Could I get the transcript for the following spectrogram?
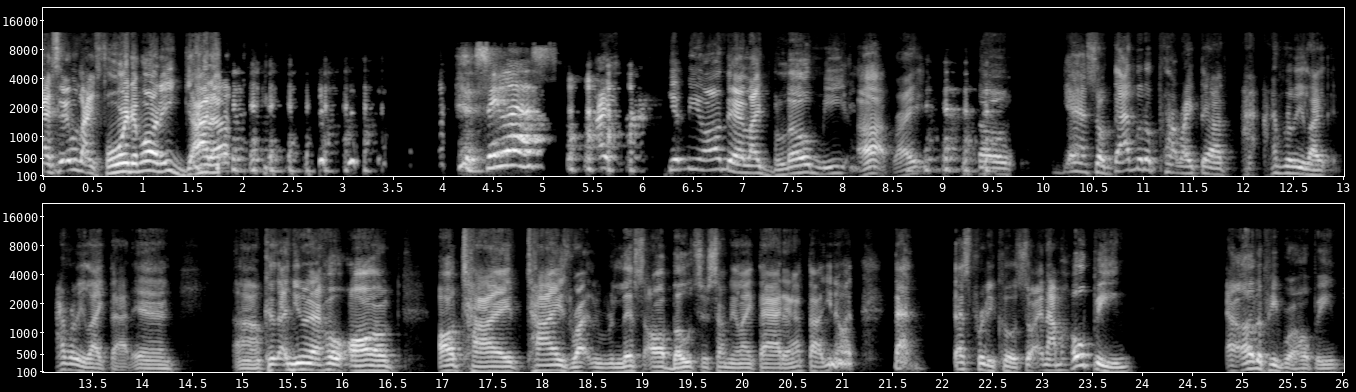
I said it was like four in the morning. He got up. Say less. Get me on there, like blow me up, right? so yeah, so that little part right there, I, I really like. I really like that, and because um, you know that whole all all tide ties right lifts all boats or something like that, and I thought, you know what, that that's pretty cool. So, and I'm hoping uh, other people are hoping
